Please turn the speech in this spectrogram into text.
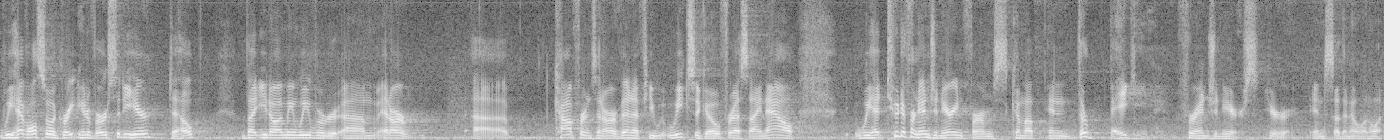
We have also a great university here to help, but you know, I mean, we were um, at our uh, conference and our event a few weeks ago for SI Now. We had two different engineering firms come up, and they're begging for engineers here in Southern Illinois.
